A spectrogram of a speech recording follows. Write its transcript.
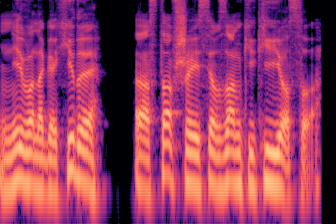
Нива Нагахиды, оставшаяся в замке Киосу.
